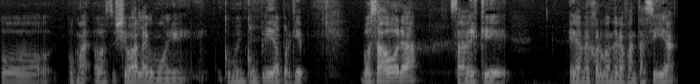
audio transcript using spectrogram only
o, o ma- o llevarla como, incumplida? Porque vos ahora sabés que era mejor cuando era fantasía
